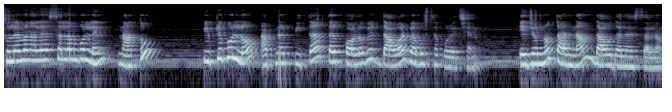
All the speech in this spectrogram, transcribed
সুলাইমান আলাইসাল্লাম বললেন, না তো। পিঁপড়ে বলল, আপনার পিতা তার কলবের দাওয়ার ব্যবস্থা করেছেন, এজন্য তার নাম দাউদ আলাহিসাল্লাম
